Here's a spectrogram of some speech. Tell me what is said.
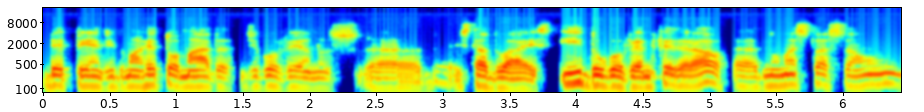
depende de uma retomada de governos uh, estaduais e do governo federal uh, numa situação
